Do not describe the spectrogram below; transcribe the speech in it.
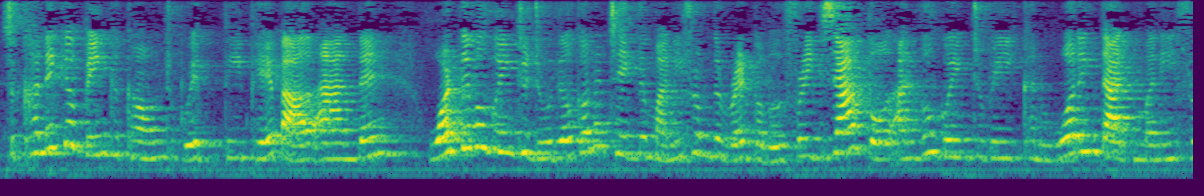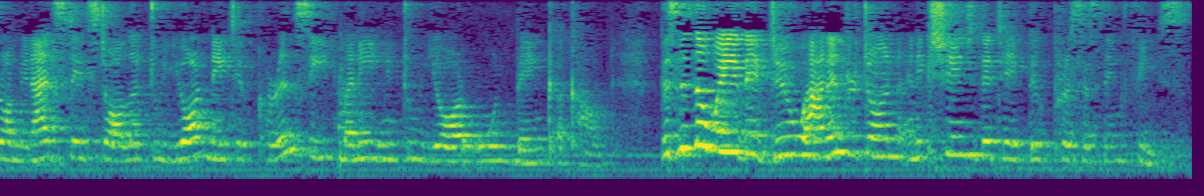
So connect your bank account with the PayPal and then what they will going to do, they're going to take the money from the Redbubble, for example, and we're going to be converting that money from United States dollar to your native currency, money into your own bank account. This is the way they do and in return, in exchange, they take the processing fees.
